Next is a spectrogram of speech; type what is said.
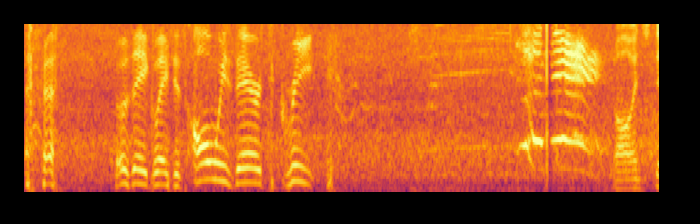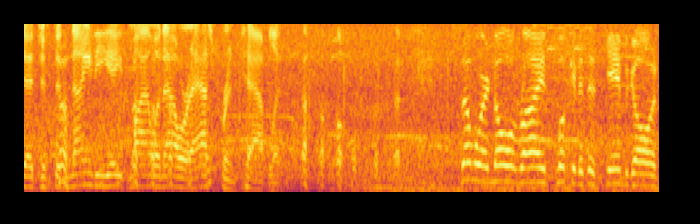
Jose Iglesias always there to greet. Oh, instead, just a 98 mile an hour aspirin tablet. Somewhere Nolan Ryan's looking at this game going,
